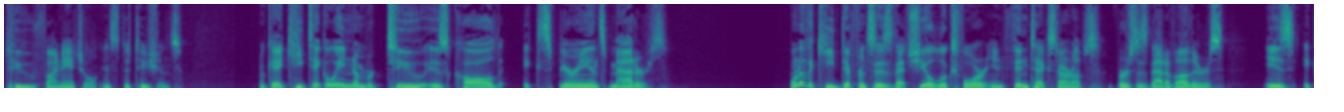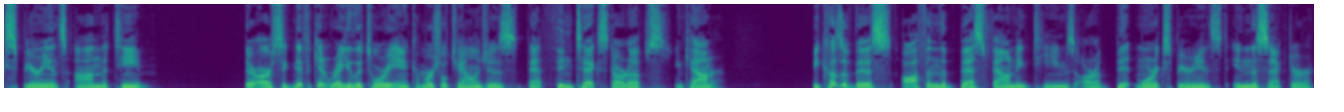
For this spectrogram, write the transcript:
to financial institutions. Okay, key takeaway number two is called experience matters. One of the key differences that Sheel looks for in fintech startups versus that of others is experience on the team. There are significant regulatory and commercial challenges that fintech startups encounter. Because of this, often the best founding teams are a bit more experienced in the sector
